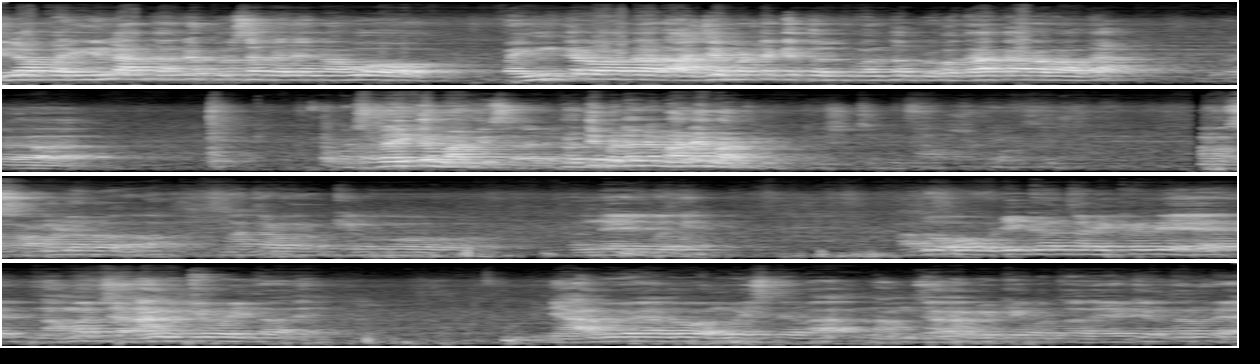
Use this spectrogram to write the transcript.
ಇಲ್ಲ ಪರಿ ಇಲ್ಲ ಅಂತಂದ್ರೆ ಪುರಸಭೆಲೆ ನಾವು ಭಯಂಕರವಾದ ರಾಜ್ಯ ಮಟ್ಟಕ್ಕೆ ತಲುಪುವಂತ ಬೃಹದಾಕಾರವಾದ ಸ್ಟ್ರೈಕ್ ಮಾಡ್ತೀವಿ ಸರ್. ಅಲ್ಲಿ ಪ್ರತಿಭಟನೆ ಮಾಡೇ ಮಾಡ್ತೀವಿ. ನಮ್ಮ ಮಾತಾಡೋದು ಕೆಲವು ಒಂದೇ ಬಗ್ಗೆ ಅದು ಹುಡಿಕಂತ ಹಿಡ್ಕೊಂಡು ನಮ್ಮ ಜನಾಂಗಕ್ಕೆ ಹೊಡಿತಾ ಇದೆ. ಯಾರಿಗೂ ಅದು ಅನ್ವಯಿಸ್ತಾ ಇಲ್ಲ, ನಮ್ಮ ಜನಾಂಗಕ್ಕೆ ಬರ್ತದೆ ಯಾಕೆಂತಂದ್ರೆ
